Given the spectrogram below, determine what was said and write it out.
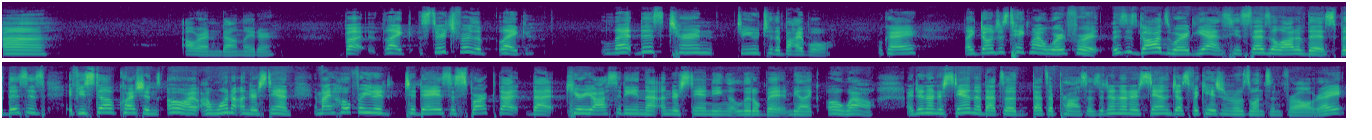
Uh I'll write them down later. But like search for the like let this turn to you to the Bible. Okay? Like, don't just take my word for it. This is God's word. Yes, He says a lot of this. But this is, if you still have questions, oh, I, I want to understand. And my hope for you to, today is to spark that, that curiosity and that understanding a little bit and be like, oh, wow, I didn't understand that that's a, that's a process. I didn't understand the justification was once and for all, right?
